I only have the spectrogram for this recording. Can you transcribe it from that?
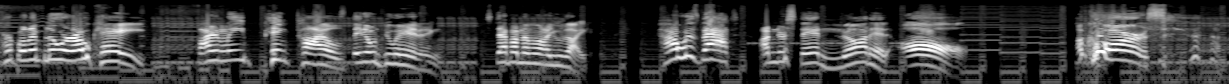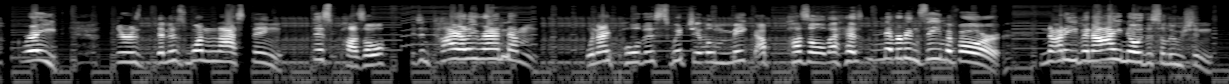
Purple and blue are okay. Finally, pink tiles, they don't do anything. Step on them all you like. How is that? Understand not at all. Of course! Great! There's then there's one last thing. This puzzle is entirely random. When I pull this switch, it will make a puzzle that has never been seen before. Not even I know the solution.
